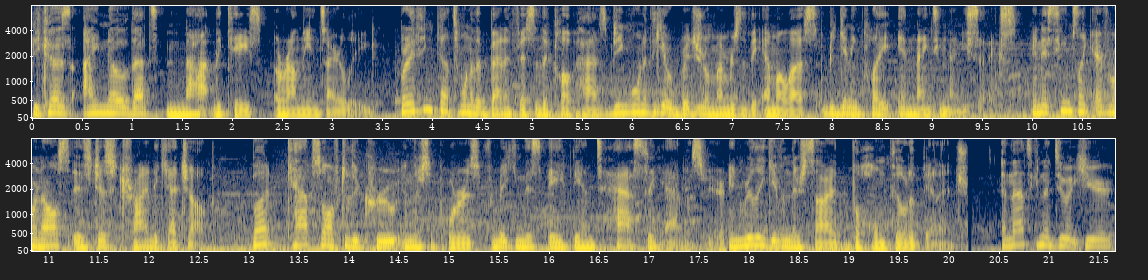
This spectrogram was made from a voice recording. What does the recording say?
Because I know that's not the case around the entire league. But I think that's one of the benefits that the club has being one of the original members of the MLS beginning play in 1996. And it seems like everyone else is just trying to catch up. But caps off to the crew and their supporters for making this a fantastic atmosphere and really giving their side the home field advantage. And that's going to do it here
